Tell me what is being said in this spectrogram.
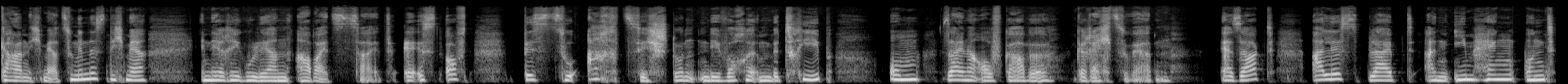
gar nicht mehr, zumindest nicht mehr in der regulären Arbeitszeit. Er ist oft bis zu 80 Stunden die Woche im Betrieb, um seiner Aufgabe gerecht zu werden. Er sagt, alles bleibt an ihm hängen und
